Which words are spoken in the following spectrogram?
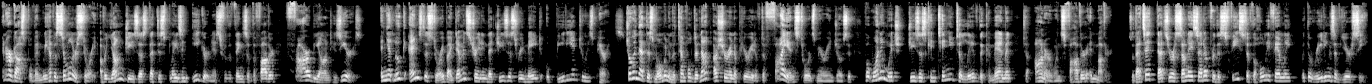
In our gospel, then, we have a similar story of a young Jesus that displays an eagerness for the things of the Father far beyond his years. And yet, Luke ends the story by demonstrating that Jesus remained obedient to his parents, showing that this moment in the temple did not usher in a period of defiance towards Mary and Joseph, but one in which Jesus continued to live the commandment to honor one's father and mother. So that's it. That's your Sunday setup for this feast of the Holy Family with the readings of Year C.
